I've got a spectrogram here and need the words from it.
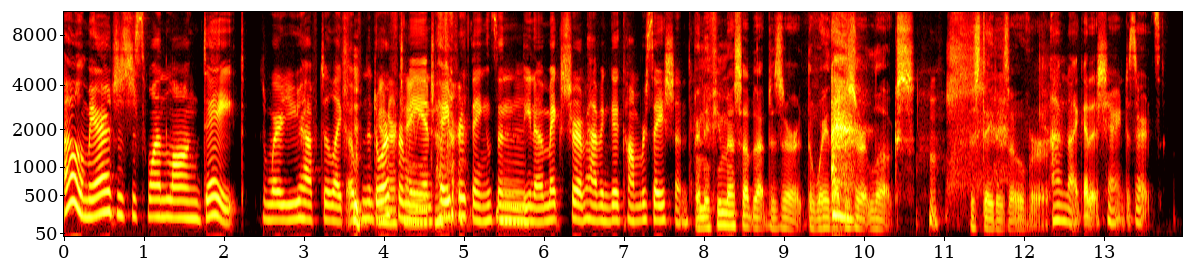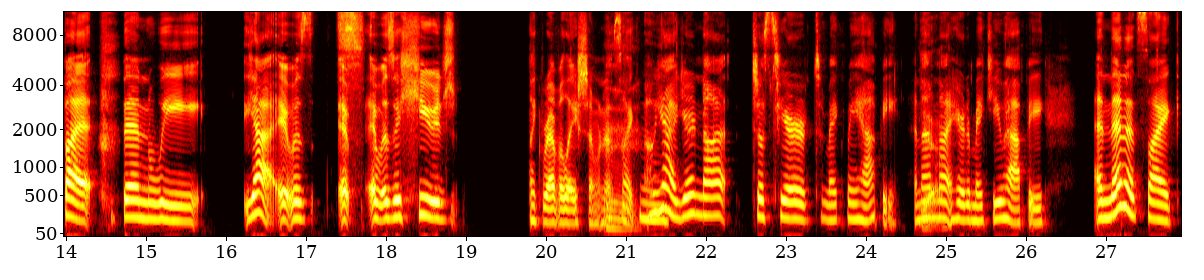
oh, marriage is just one long date where you have to like open the door for me and pay for things and you know make sure I'm having good conversation. And if you mess up that dessert, the way that dessert looks, this date is over. I'm not good at sharing desserts. But then we yeah, it was it it was a huge like revelation when it's mm. like, oh yeah, you're not just here to make me happy and I'm not here to make you happy. And then it's like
